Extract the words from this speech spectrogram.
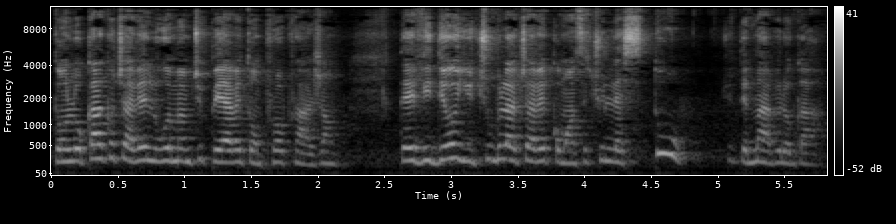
Ton local que tu avais loué, même tu payais avec ton propre argent. Tes vidéos YouTube là, tu avais commencé, tu laisses tout. Tu te mets avec le gars.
